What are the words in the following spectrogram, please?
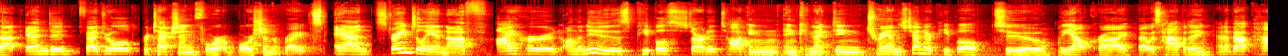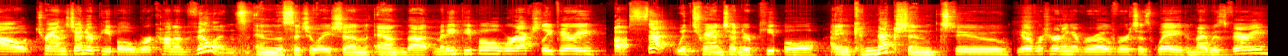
that ended federal protection for abortion rights. And strangely enough, I heard on the news people started talking and connecting transgender people to the outcry that was happening and about how transgender people were kind of villains in the situation and that many people were actually very upset with transgender people in connection to the overturning of Roe versus Wade and I was very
